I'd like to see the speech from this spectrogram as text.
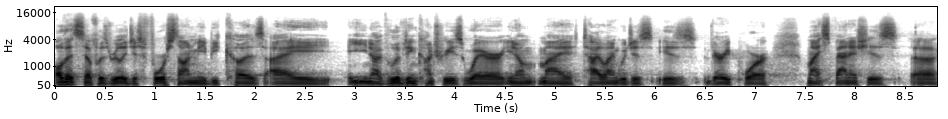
all that stuff was really just forced on me because I, you know, I've lived in countries where you know my Thai language is is very poor. My Spanish is uh,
